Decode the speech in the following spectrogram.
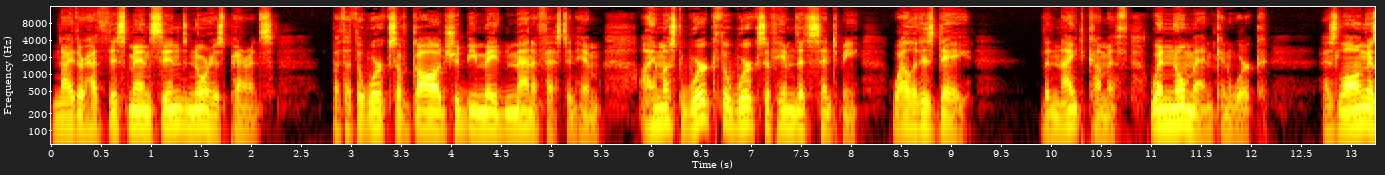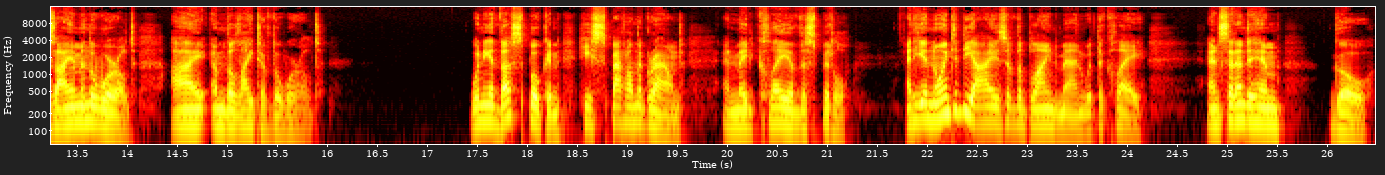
Neither hath this man sinned nor his parents, but that the works of God should be made manifest in him. I must work the works of him that sent me, while it is day. The night cometh, when no man can work. As long as I am in the world, I am the light of the world. When he had thus spoken, he spat on the ground, and made clay of the spittle. And he anointed the eyes of the blind man with the clay, and said unto him, Go,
